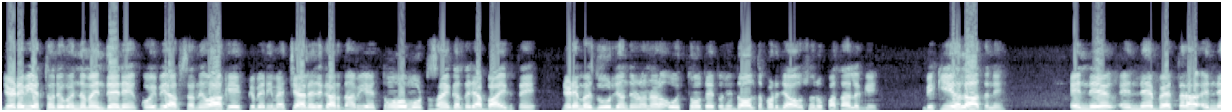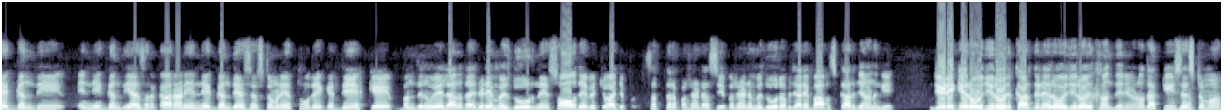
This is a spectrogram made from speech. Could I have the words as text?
ਜਿਹੜੇ ਵੀ ਇੱਥੋਂ ਦੇ ਕੋਈ ਨੁਮਾਇੰਦੇ ਨੇ, ਕੋਈ ਵੀ ਅਫਸਰ ਨੇ, ਉਹ ਆ ਕੇ ਇੱਕ ਵਾਰੀ ਮੈਂ ਚੈਲੰਜ ਕਰਦਾ ਵੀ ਇੱਥੋਂ ਉਹ ਮੋਟਰਸਾਈਕਲ ਤੇ ਜਾਂ ਬਾਈਕ ਤੇ ਜਿਹੜੇ ਮਜ਼ਦੂਰ ਜਾਂਦੇ ਉਹਨਾਂ ਨਾਲ ਉੱਥੋਂ ਤੇ ਤੁਸੀਂ ਦੌਲਤਪੁਰ ਜਾਓ, ਤੁਹਾਨੂੰ ਪਤਾ ਲੱਗੇ ਵੀ ਕੀ ਹਾਲਾਤ ਨੇ। ਇੰਨੇ ਇੰਨੇ ਬਿਹਤਰ ਇੰਨੇ ਗੰਦੀ ਇੰਨੀ ਗੰਦੀਆਂ ਸਰਕਾਰਾਂ ਨੇ ਇੰਨੇ ਗੰਦੇ ਸਿਸਟਮ ਨੇ ਇੱਥੋਂ ਦੇ ਕਿ ਦੇਖ ਕੇ ਬੰਦੇ ਨੂੰ ਇਹ ਲੱਗਦਾ ਜਿਹੜੇ ਮਜ਼ਦੂਰ ਨੇ 100 ਦੇ ਵਿੱਚੋਂ ਅੱਜ 70% 80% ਮਜ਼ਦੂਰ ਵਿਚਾਰੇ ਵਾਪਸ ਘਰ ਜਾਣਗੇ। ਜਿਹੜੇ ਕਿ ਰੋਜ਼ ਹੀ ਰੋਜ਼ ਕਰਦੇ ਨੇ ਰੋਜ਼ ਹੀ ਰੋਜ਼ ਖਾਂਦੇ ਨੇ। ਉਹਨਾਂ ਦਾ ਕੀ ਸਿਸਟਮ ਆ?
